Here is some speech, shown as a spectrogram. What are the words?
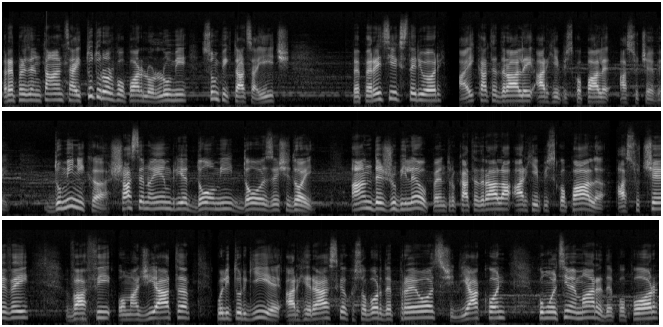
reprezentanți ai tuturor popoarelor lumii, sunt pictați aici, pe pereții exteriori ai Catedralei Arhiepiscopale a Sucevei. Duminică, 6 noiembrie 2022, an de jubileu pentru Catedrala Arhiepiscopală a Sucevei, va fi omagiată cu liturghie arhirească, cu sobor de preoți și diaconi, cu mulțime mare de popor,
